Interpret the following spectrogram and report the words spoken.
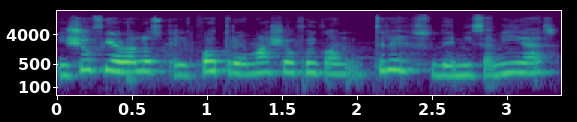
y yo fui a verlos el 4 de mayo, fui con tres de mis amigas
